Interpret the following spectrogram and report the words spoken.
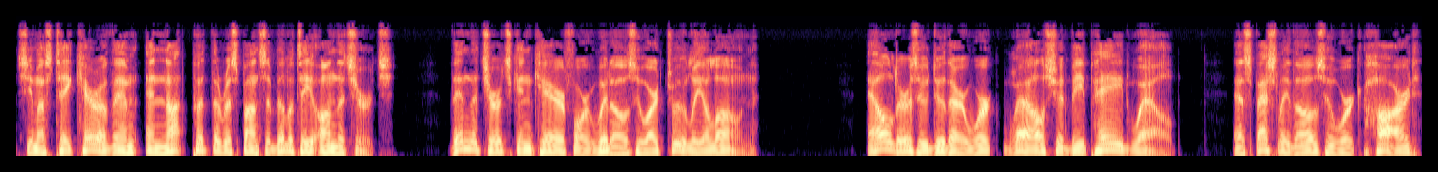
she must take care of them and not put the responsibility on the church. Then the church can care for widows who are truly alone. Elders who do their work well should be paid well, especially those who work hard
